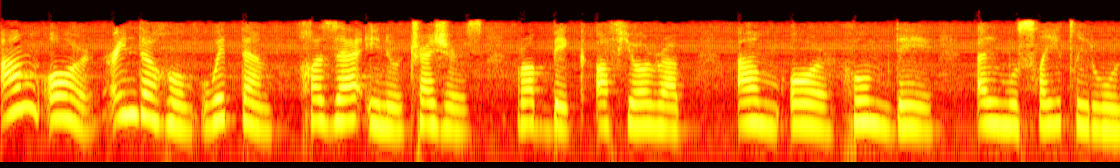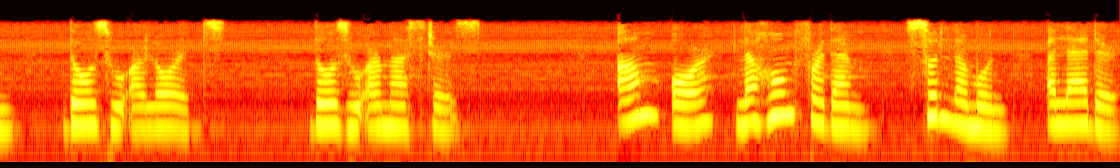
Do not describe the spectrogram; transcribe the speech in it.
Am or عندهم with them خزائن treasures ربك of your Rabb Am or whom they المسيطرون those who are lords those who are masters Am or lahum for them سلم a ladder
